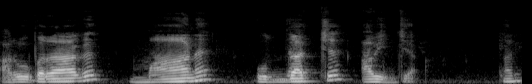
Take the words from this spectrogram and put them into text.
අරූපරාග මාන උද්දච්ච අවිද්‍යා. හරි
